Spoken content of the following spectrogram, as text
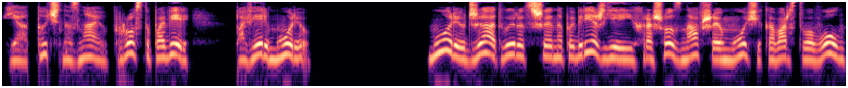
«Я точно знаю, просто поверь, поверь морю». Морю Джад, выросшая на побережье и хорошо знавшая мощь и коварство волн,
